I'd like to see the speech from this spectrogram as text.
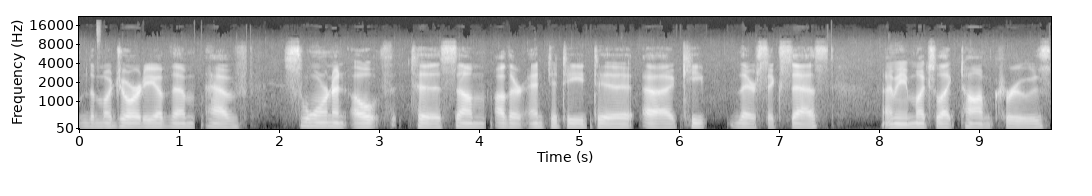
the majority of them have sworn an oath to some other entity to uh, keep their success. I mean, much like Tom Cruise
